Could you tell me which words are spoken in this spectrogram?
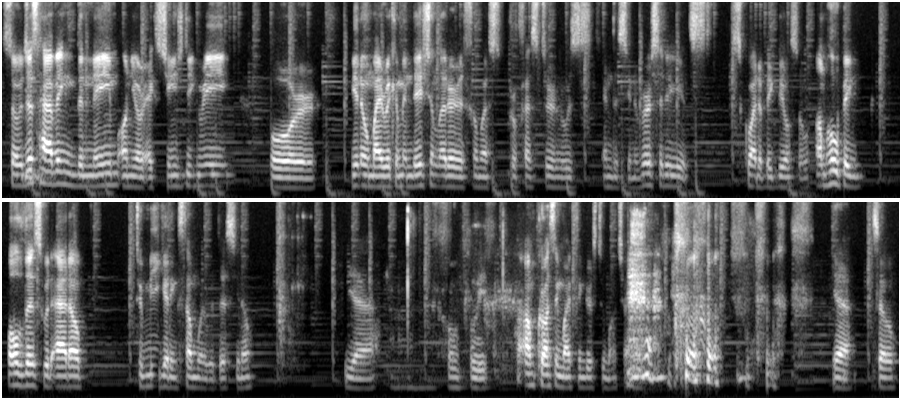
So just having the name on your exchange degree, or you know, my recommendation letter is from a professor who's in this university. It's it's quite a big deal. So I'm hoping all this would add up to me getting somewhere with this. You know. Yeah, Hopefully. I'm crossing my fingers too much. I yeah. So.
